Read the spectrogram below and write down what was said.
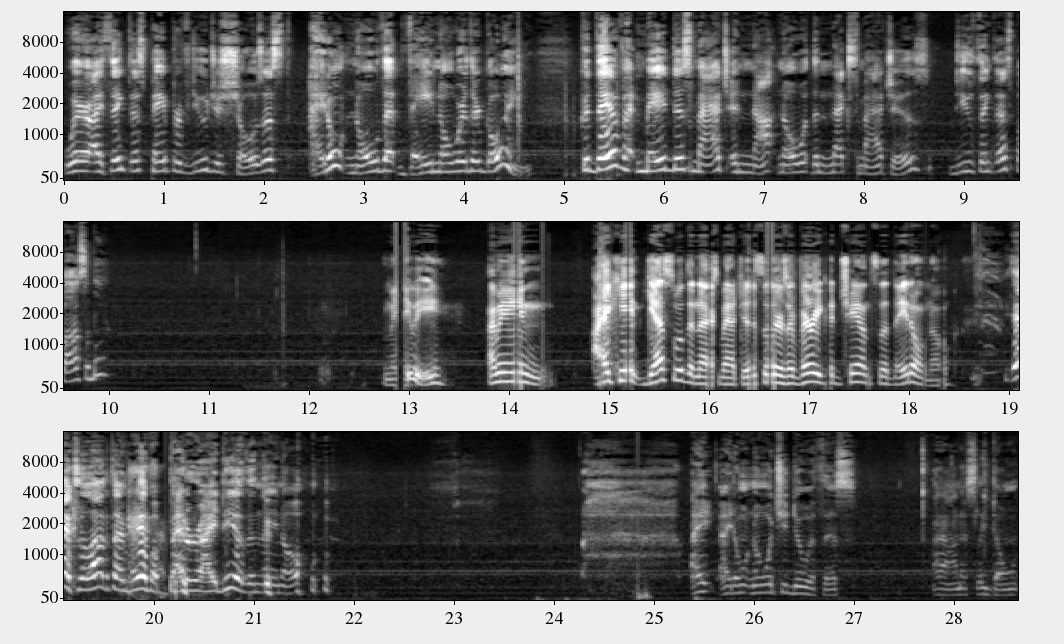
where i think this pay-per-view just shows us i don't know that they know where they're going could they have made this match and not know what the next match is do you think that's possible Maybe. I mean, I can't guess what the next match is, so there's a very good chance that they don't know. Yeah, because a lot of times we have a better idea than they know. I I don't know what you do with this. I honestly don't.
